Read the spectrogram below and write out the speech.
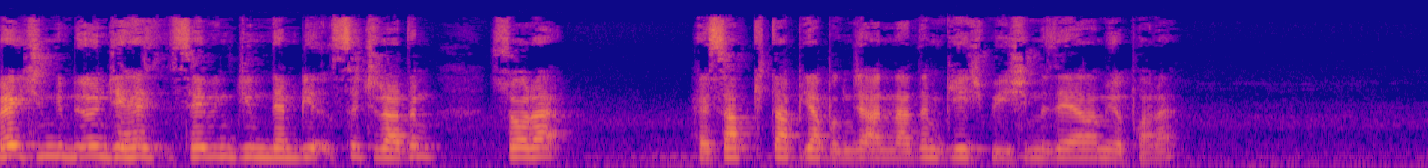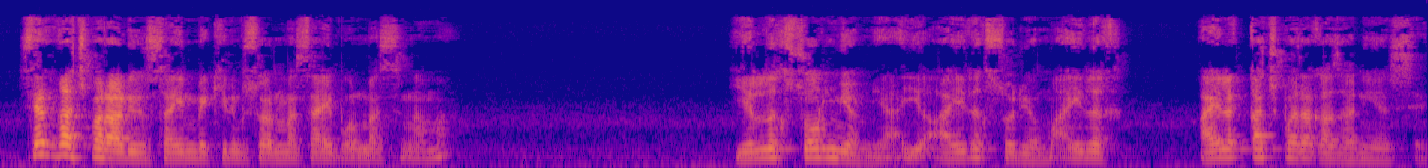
Ben şimdi bir önce sevincimden bir sıçradım. Sonra hesap kitap yapınca anladım ki hiçbir işimize yaramıyor para. Sen kaç para alıyorsun sayın vekilim sorma sahip olmasın ama. Yıllık sormuyorum ya. Aylık soruyorum aylık. Aylık kaç para kazanıyorsun sen?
